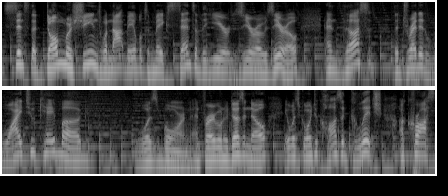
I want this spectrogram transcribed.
Since the dumb machines would not be able to make sense of the year 00, and thus the dreaded Y2K bug was born. And for everyone who doesn't know, it was going to cause a glitch across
